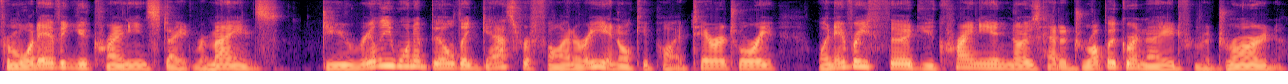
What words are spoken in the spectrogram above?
from whatever Ukrainian state remains? Do you really want to build a gas refinery in occupied territory when every third Ukrainian knows how to drop a grenade from a drone?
